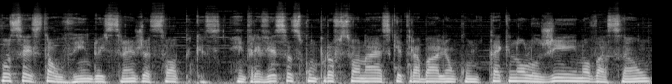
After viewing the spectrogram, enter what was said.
Você está ouvindo Stranger Topics, entrevistas com profissionais que trabalham com tecnologia e inovação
